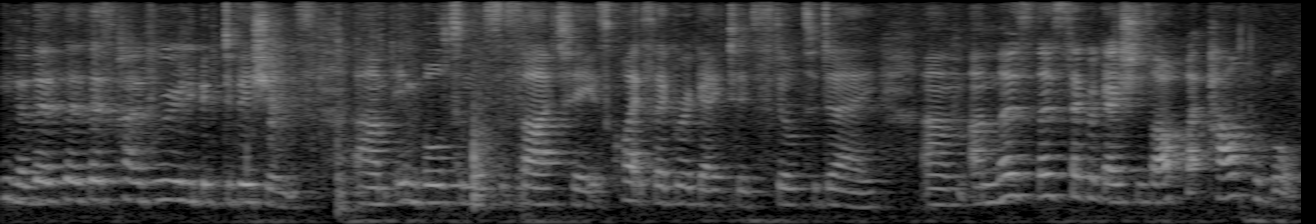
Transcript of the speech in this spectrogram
you know, there's, there's, there's kind of really big divisions um, in Baltimore society. It's quite segregated still today. Um, and those, those segregations are quite palpable.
